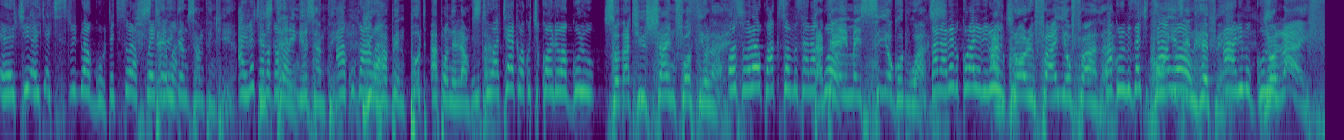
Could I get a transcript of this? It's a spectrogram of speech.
Eh, eki- eki- eh, ekisituliddwa eh, ggulu tekisobola He's telling them something here. Alina He's kyabagamba. telling you something. Ah, you have been put up on a nti lampstand wateekebwa ku kikondo waggulu so that you shine forth your light, osobole okwakisa omusana that they may see your good works balabe ebikolwa bye and glorify your Father who is in heaven. ali mu ggulu Your life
